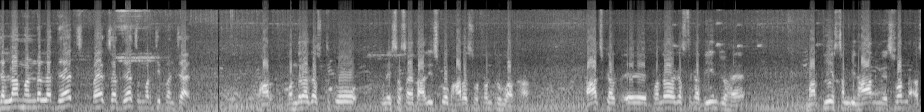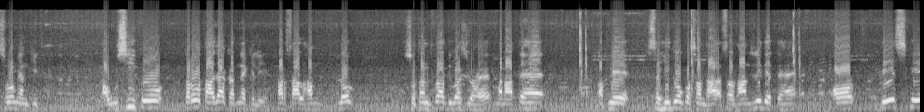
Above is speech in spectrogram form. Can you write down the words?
जल्ला मंडल अध्यक्ष पैक्स अध्यक्ष मर्ची पंचायत। भारत पंद्रह अगस्त को उन्नीस को भारत स्वतंत्र हुआ था। आज का पंद्रह अगस्त का दिन जो है भारतीय संविधान में स्वर्ण अक्षरों में अंकित है। और उसी को तरोताज़ा करने के लिए हर साल हम लोग स्वतंत्रता दिवस जो है मनाते हैं अपने शहीदों को श्रद्धांजलि देते हैं और देश के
